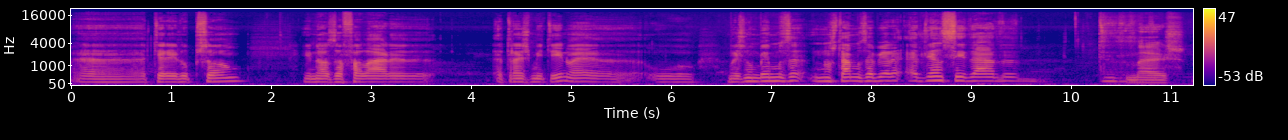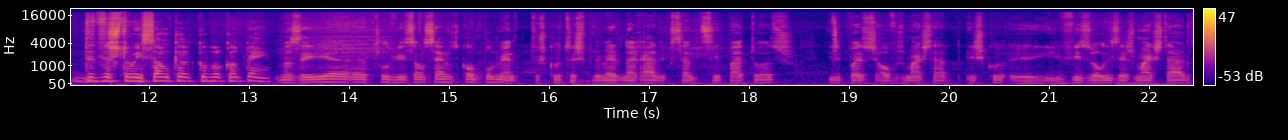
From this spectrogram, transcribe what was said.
uh, a ter erupção e nós a falar. Uh, a transmitir, não é? O, mas não, vemos a, não estamos a ver a densidade de, mas, de destruição que, que o vulcão tem. Mas aí a, a, televisão serve de complemento. Tu escutas primeiro na rádio que se antecipa a todos e depois ouves mais tarde e, e visualizas mais tarde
